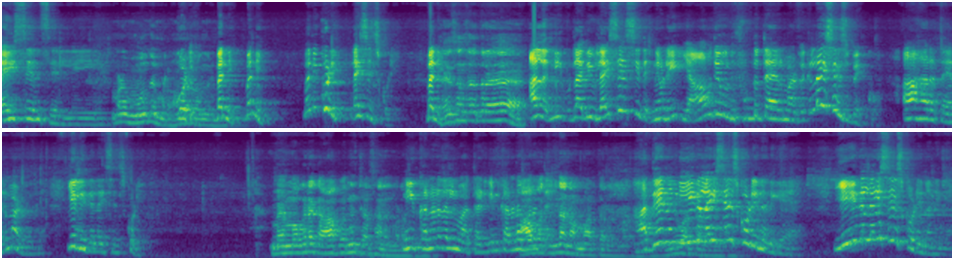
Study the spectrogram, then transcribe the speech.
ಲೈಸೆನ್ಸ್ ಎಲ್ಲಿ? ಮೇಡಮ್ ಮುಂದೆ ಕೊಡಿ ಮೇಡಮ್ ಬನ್ನಿ ಬನ್ನಿ ಬನ್ನಿ ಕೊಡಿ ಲೈಸೆನ್ಸ್ ಕೊಡಿ ಬನ್ನಿ. ಲೈಸೆನ್ಸ್ ಅಂದ್ರೆ ಅಲ್ಲ ನೀವು ನೀವು ಲೈಸೆನ್ಸ್ ಇದೆ. ನೋಡಿ ಯಾವುದೇ ಒಂದು ಫುಡ್ ತಯಾರು ಮಾಡಬೇಕು ಲೈಸೆನ್ಸ್ ಬೇಕು. ಆಹಾರ ತಯಾರು ಮಾಡಬೇಕು. ಎಲ್ಲಿದೆ ಲೈಸೆನ್ಸ್ ಕೊಡಿ? ಕೆಲಸ ನೀವು ಕನ್ನಡದಲ್ಲಿ ಮಾತಾಡಿ ನಿಮ್ಮ ಕನ್ನಡ ಅದೇ ನನಗೆ ಈಗ ಲೈಸೆನ್ಸ್ ಕೊಡಿ ನನಗೆ. ಈಗ ಲೈಸೆನ್ಸ್ ಕೊಡಿ ನನಗೆ.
